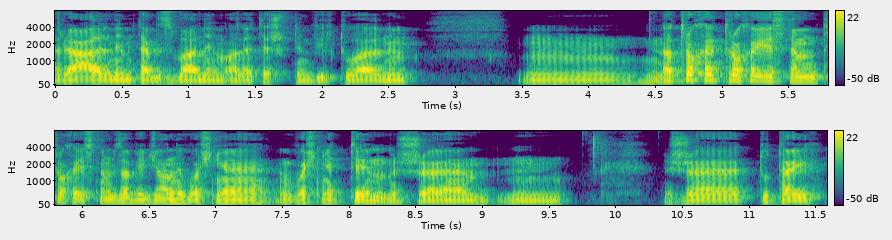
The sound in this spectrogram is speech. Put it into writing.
realnym, tak zwanym, ale też w tym wirtualnym. Mm, no trochę, trochę jestem, trochę jestem zawiedziony właśnie, właśnie tym, że, mm, że tutaj E,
